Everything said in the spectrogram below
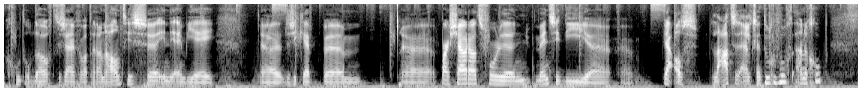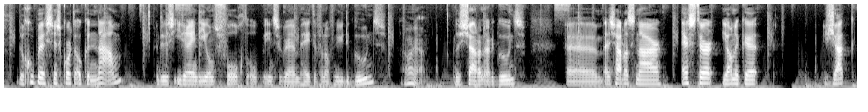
goed op de hoogte te zijn van wat er aan de hand is in de NBA. Dus ik heb ehm, eh, een paar shout-outs voor de mensen die eh, eh, ja, als laatste eigenlijk zijn toegevoegd aan de groep. De groep heeft sinds kort ook een naam. Dus iedereen die ons volgt op Instagram heet er vanaf nu de Goons. Oh ja. Dus shout-out naar de Goons. Ehm, en shout-outs naar Esther, Janneke, Jacques,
